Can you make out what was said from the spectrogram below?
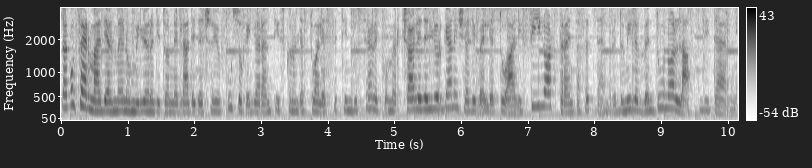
La conferma di almeno un milione di tonnellate di acciaio fuso che garantiscono gli attuali assetti industriali e commerciali degli organici a livelli attuali fino al 30 settembre 2021 all'ast di Terni.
